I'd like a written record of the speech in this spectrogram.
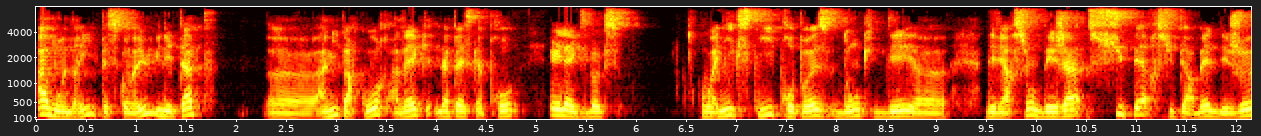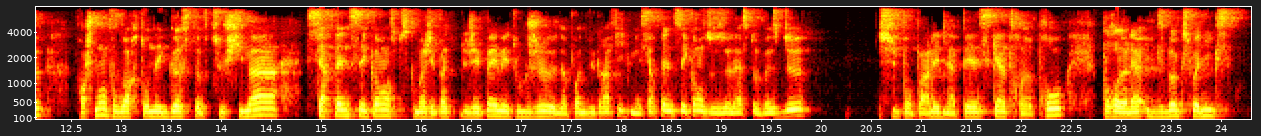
amoindri parce qu'on a eu une étape euh, à mi-parcours avec la PS4 Pro et la Xbox One X qui propose donc des, euh, des versions déjà super super belles des jeux. Franchement, pouvoir tourner Ghost of Tsushima, certaines séquences, parce que moi j'ai pas, j'ai pas aimé tout le jeu d'un point de vue graphique, mais certaines séquences de The Last of Us 2, pour parler de la PS4 Pro, pour euh, la Xbox One X,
